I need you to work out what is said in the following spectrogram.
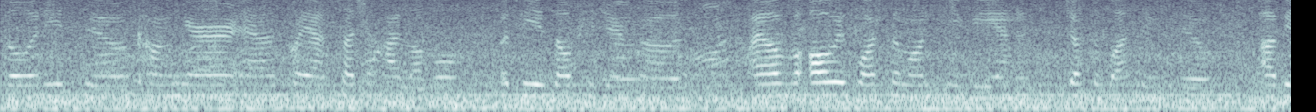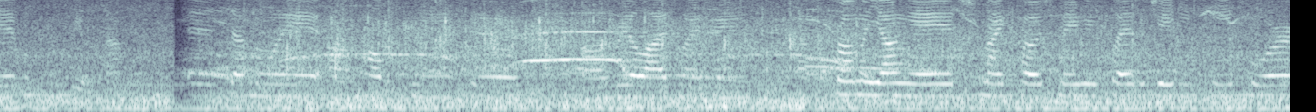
ability to come here and play at such a high level with these LPGA pros. I have always watched them on TV and it's just a blessing to uh, be able to compete with them. It definitely um, helps me to uh, realize my dreams. From a young age, my coach made me play the JDT Tour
